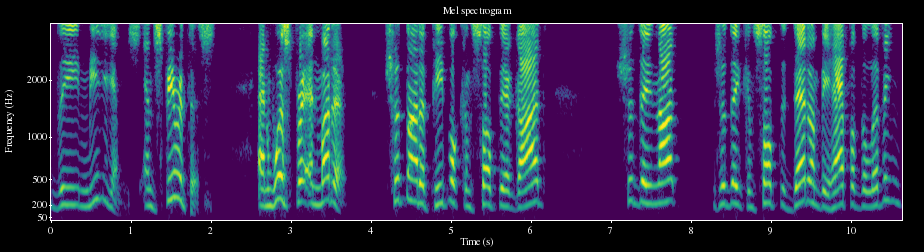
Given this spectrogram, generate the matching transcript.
the mediums and spiritists and whisper and mutter. Should not a people consult their God? Should they not? Should they consult the dead on behalf of the living?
